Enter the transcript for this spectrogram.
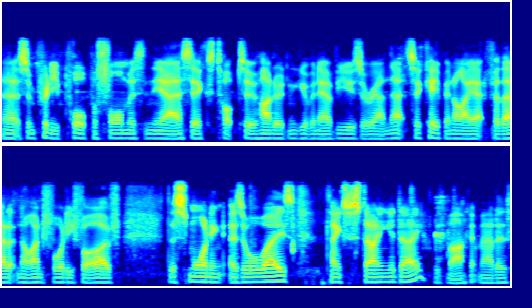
uh, some pretty poor performers in the ASX top 200 and given our views around that. So keep an eye out for that at 9:45 this morning, as always. Thanks for starting your day with Market Matters.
